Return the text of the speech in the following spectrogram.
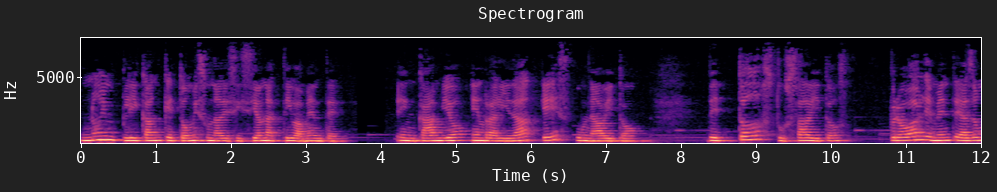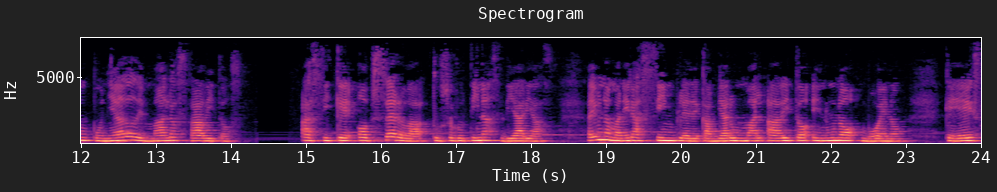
no implican que tomes una decisión activamente, en cambio, en realidad es un hábito. De todos tus hábitos, probablemente haya un puñado de malos hábitos. Así que observa tus rutinas diarias. Hay una manera simple de cambiar un mal hábito en uno bueno, que es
